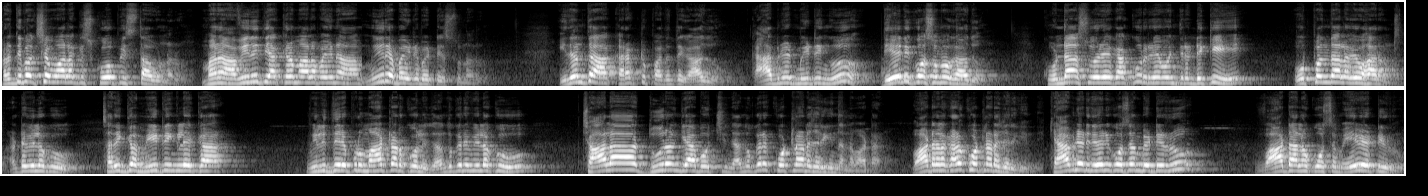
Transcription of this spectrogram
ప్రతిపక్షం వాళ్ళకి స్కోప్ ఇస్తూ ఉన్నారు. మన అవినీతి అక్రమాలపైన మీరే బయట పెట్టేస్తున్నారు. ఇదంతా కరెక్ట్ పద్ధతి కాదు. కేబినెట్ మీటింగు దేనికోసమో కాదు. కొండా సూర్యకకు రేవంత్ రెడ్డికి ఒప్పందాల వ్యవహారం. అంటే వీళ్ళకు సరిగ్గా మీటింగ్ లేక వీళ్ళిద్దరు ఎప్పుడు మాట్లాడుకోలేదు. అందుకని వీళ్ళకు చాలా దూరం గ్యాప్ వచ్చింది. అందుకనే కొట్లాట జరిగింది అన్నమాట వాటాల కాడ కొట్లాట జరిగింది. క్యాబినెట్ దేనికోసం పెట్టిర్రు? వాటాల కోసం ఏ పెట్టిర్రు?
